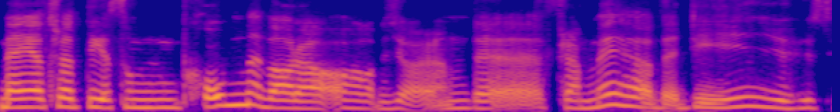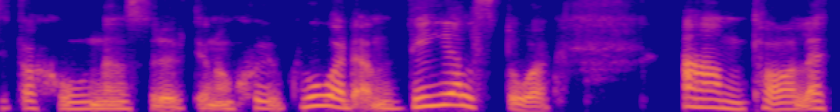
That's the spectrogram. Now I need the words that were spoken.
Men jag tror att det som kommer vara avgörande framöver det är ju hur situationen ser ut inom sjukvården. Dels då antalet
